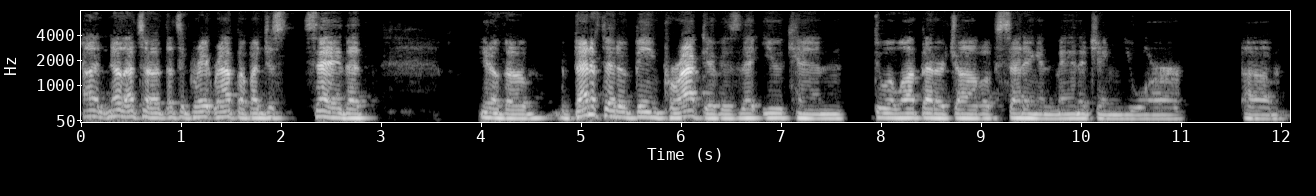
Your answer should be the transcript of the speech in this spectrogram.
Uh, no that's a that's a great wrap up i just say that you know the the benefit of being proactive is that you can do a lot better job of setting and managing your um,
